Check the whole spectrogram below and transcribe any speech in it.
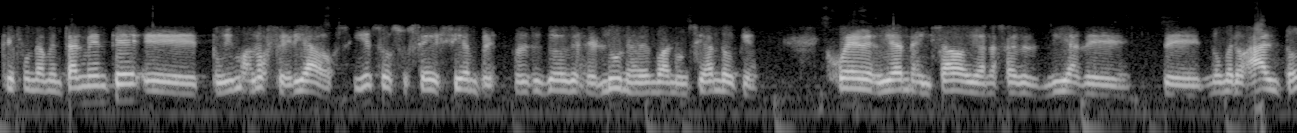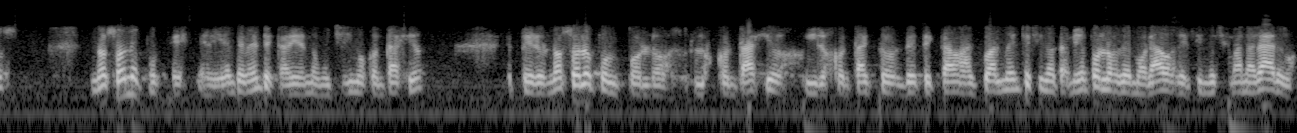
que fundamentalmente eh, tuvimos los feriados y eso sucede siempre. Por eso yo desde el lunes vengo anunciando que jueves, viernes y sábado iban a ser días de, de números altos, no solo porque evidentemente está habiendo muchísimos contagios, pero no solo por, por los, los contagios y los contactos detectados actualmente, sino también por los demorados del fin de semana largo,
